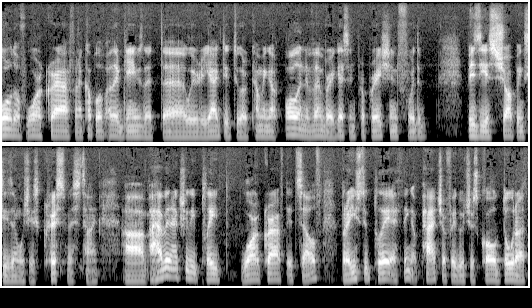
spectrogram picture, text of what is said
World of Warcraft, and a couple of other games that uh, we reacted to are coming out all in November, I guess, in preparation for the busiest shopping season, which is Christmas time. Um, I haven't actually played Warcraft itself, but I used to play, I think, a patch of it, which is called Dota.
